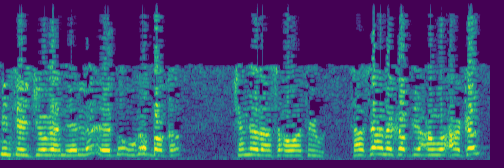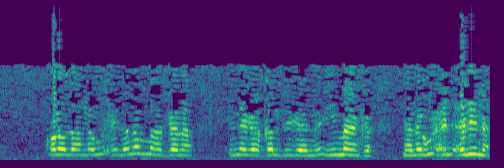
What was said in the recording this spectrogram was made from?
من تيجوغان إلا إبا awaatay wey taasaana ka fiican waxaa kan qoladaana wixii lala maagana inaga qalbigeena iimaanka nalagu celcelina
